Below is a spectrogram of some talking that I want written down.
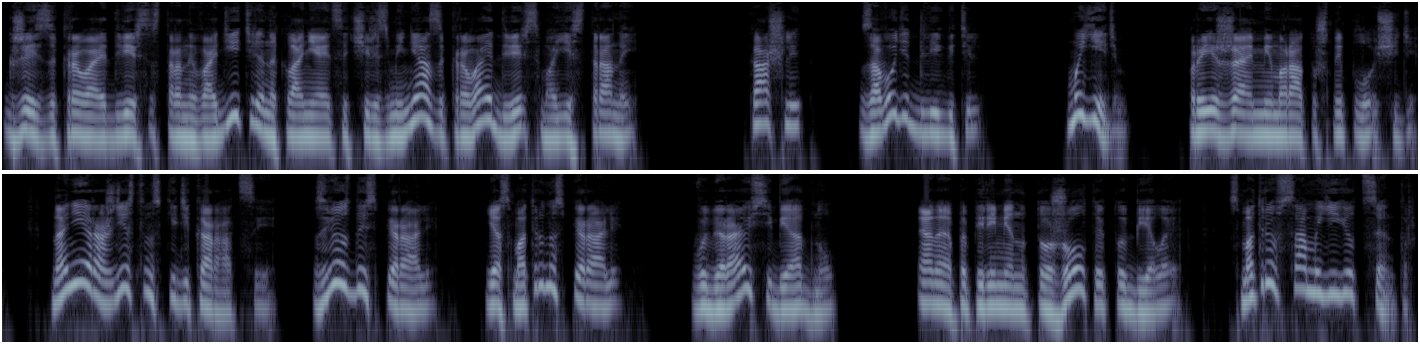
Гжесь закрывает дверь со стороны водителя, наклоняется через меня, закрывает дверь с моей стороны. Кашляет. Заводит двигатель. Мы едем. Проезжаем мимо ратушной площади. На ней рождественские декорации. Звезды и спирали. Я смотрю на спирали. Выбираю себе одну. Она попеременно то желтая, то белая. Смотрю в самый ее центр.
